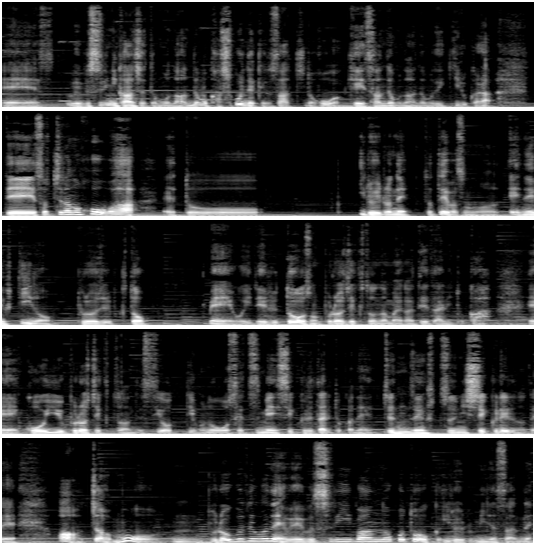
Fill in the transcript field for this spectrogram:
えー、Web3 に関してはもう何でも賢いんだけどさ、あっちの方は計算でも何でもできるから。で、そちらの方は、えっ、と、いろいろね、例えばその NFT のプロジェクト、名を入れると、そのプロジェクトの名前が出たりとか、えー、こういうプロジェクトなんですよっていうものを説明してくれたりとかね、全然普通にしてくれるので、あ、じゃあもう、うん、ブログではね、Web3 版のことをいろいろ皆さんね、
